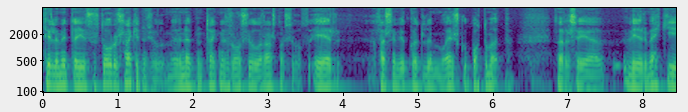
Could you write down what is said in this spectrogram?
til að mynda í þessu stóru snaketnusjóðum, ef við nefnum tæknithrónarsjóð og rannsnarsjóð, er það sem við köllum og ennsku bottom up þar að segja við erum ekki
